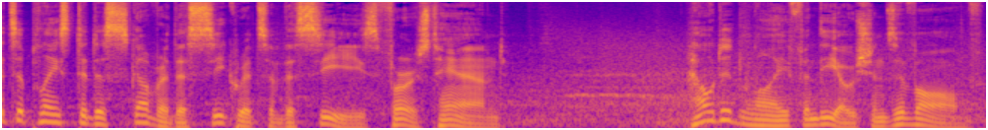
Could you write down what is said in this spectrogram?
It's a place to discover the secrets of the seas firsthand. How did life in the oceans evolve?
